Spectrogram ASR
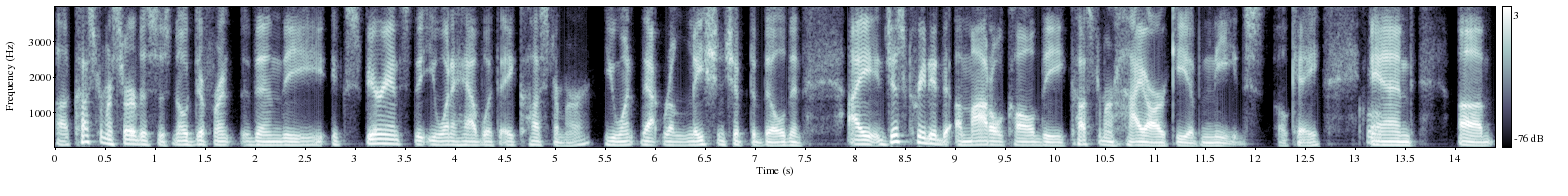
uh, customer service is no different than the experience that you want to have with a customer. You want that relationship to build. And I just created a model called the customer hierarchy of needs. Okay. Cool. And um,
